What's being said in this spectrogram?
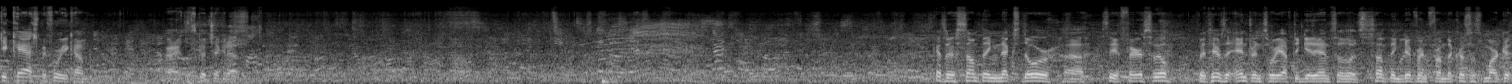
get cash before you come. All right, let's go check it out. Because there's something next door, uh, see a Ferris wheel, but here's an entrance where you have to get in, so it's something different from the Christmas market.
